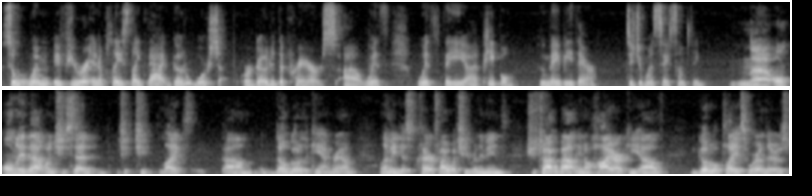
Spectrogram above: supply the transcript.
So when if you're in a place like that, go to worship or go to the prayers uh, with with the uh, people who may be there. Did you want to say something? No, only that when she said she, she likes um, don't go to the campground. Let me just clarify what she really means. She's talking about you know hierarchy of you go to a place where there's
